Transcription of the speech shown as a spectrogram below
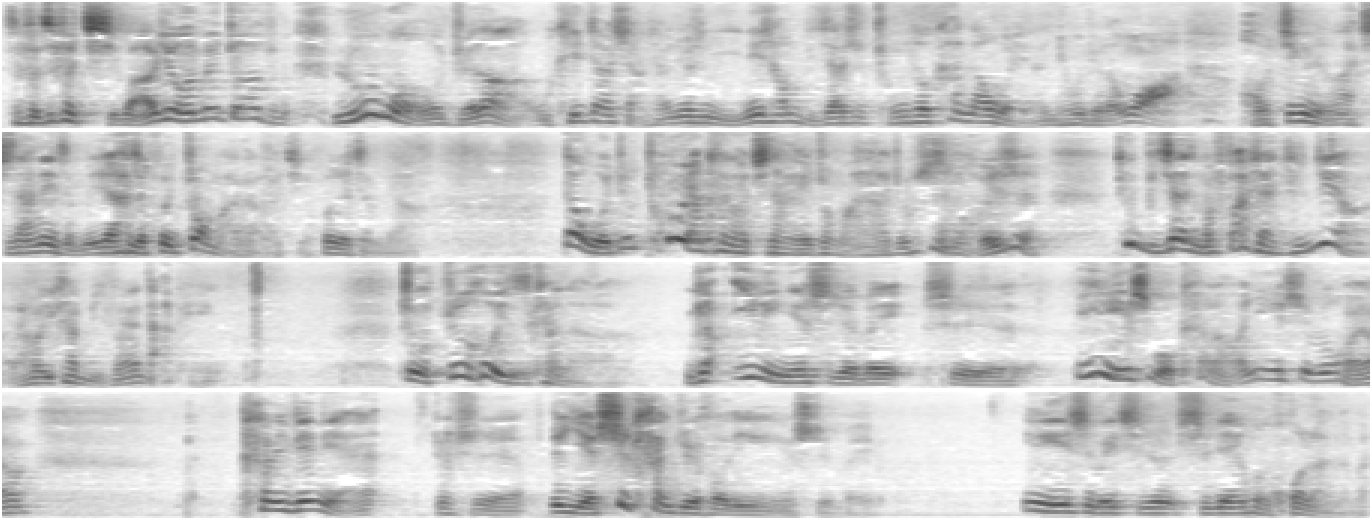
怎么这么奇怪？而且我还没抓准备。如果我觉得啊，我可以这样想象，就是你那场比赛是从头看到尾的，你会觉得哇，好惊人啊！齐达内怎么一下子会撞马特拉齐，或者怎么样？但我就突然看到其他人撞马他，就是怎么回事？这个比赛怎么发展成这样？然后一看比分还打平，就最后一次看到了。你看一零年世界杯是一零是我看了啊，一零世界杯好像看了一点点，就是也是看最后的一零世界杯。一零世界杯其实时间也很混乱的嘛，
